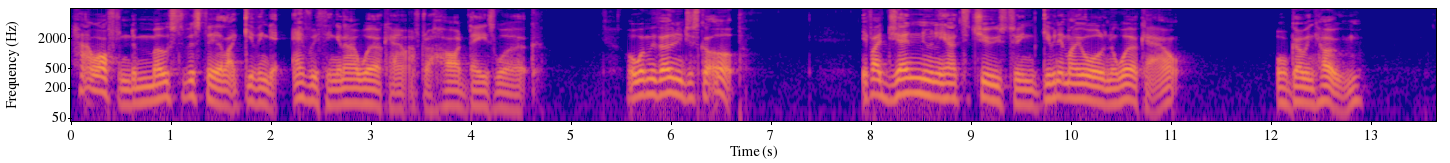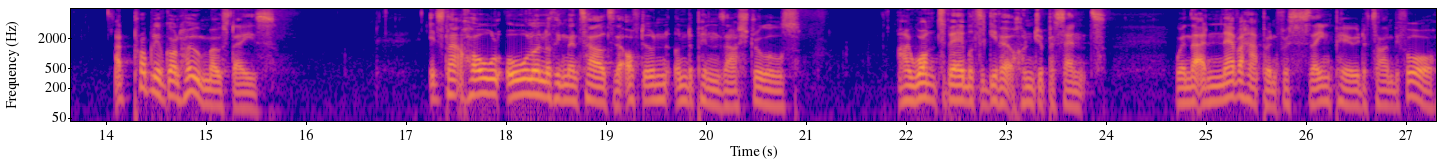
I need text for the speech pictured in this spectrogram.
how often do most of us feel like giving it everything in our workout after a hard day's work? Or when we've only just got up. If I genuinely had to choose between giving it my all in a workout or going home, I'd probably have gone home most days. It's that whole all or nothing mentality that often underpins our struggles. I want to be able to give it 100% when that had never happened for a sustained period of time before.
